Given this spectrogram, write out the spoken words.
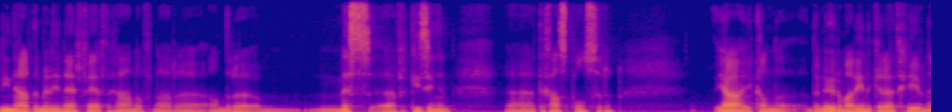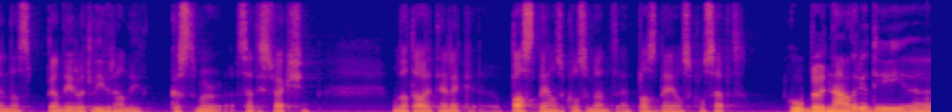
Niet naar de Millionaire Fair te gaan of naar uh, andere misverkiezingen te gaan sponsoren. Ja, je kan de euro maar één keer uitgeven en dan spenderen we het liever aan die customer satisfaction. Omdat dat uiteindelijk past bij onze consument en past bij ons concept. Hoe benader je die, uh,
